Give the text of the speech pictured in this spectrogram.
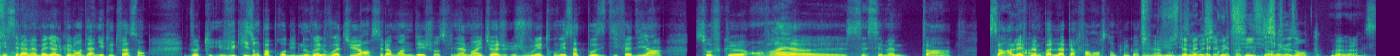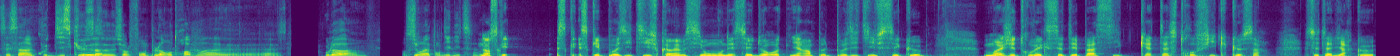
Et c'est la même bagnole que l'an dernier, de toute façon. Donc, vu qu'ils n'ont pas produit de nouvelles voitures, c'est la moindre des choses finalement. Et tu vois, je, voulais trouver ça de positif à dire. Sauf que, en vrai, c'est même. Enfin, ça relève Ah. même pas de la performance non plus, quoi, finalement. Juste à mettre un coup de scie sur le. en- Ouais, voilà. C'est ça, un coup de disqueuse sur le fond plat en trois mois. euh, Oula, attention à la tendinite. Non, ce qui, est, ce, qui, ce qui est positif quand même, si on essaie de retenir un peu de positif, c'est que moi j'ai trouvé que c'était pas si catastrophique que ça. C'est-à-dire que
